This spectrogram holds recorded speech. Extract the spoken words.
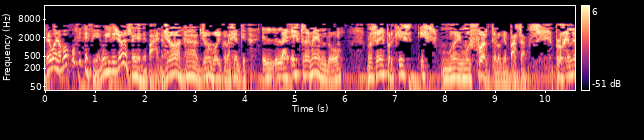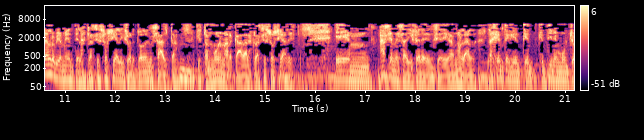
pero bueno, vos, vos fuiste fiel. Vos dijiste, yo soy desde palo. Yo acá, yo voy con la gente. El- la- es tremendo, no sé, porque es, es muy, muy fuerte lo que pasa. Por lo general, obviamente, las clases sociales, y sobre todo en Salta, Mm. que están muy marcadas las clases sociales, eh, hacen esa diferencia, digamos, la, la gente que, que- que tiene mucho,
